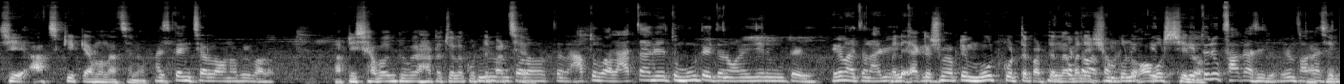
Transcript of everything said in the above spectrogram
সে আজকে কেমন আছেন না আজকে ইনশাল্লাহ অনেকই ভালো। আপনি স্বাভাবিকভাবে হাঁটা চলা করতে পারছেন এত ভালো এত আগে তো মুটাইতো না অনেক জন মুটাই এরকম আইতো আগে মানে একটা সময় আপনি মুড করতে পারতেন না মানে সম্পূর্ণ অবশ ছিল। এতটুকু ফাঁকা ছিল এরকম ফাঁকা আচ্ছা। ছিল।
